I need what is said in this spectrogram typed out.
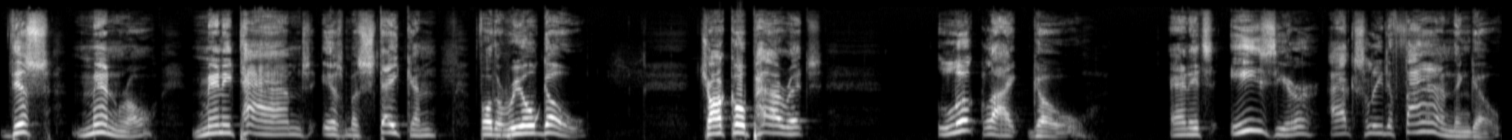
This mineral many times is mistaken for the real gold. Chalcopyrite look like gold, and it's easier actually to find than gold.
